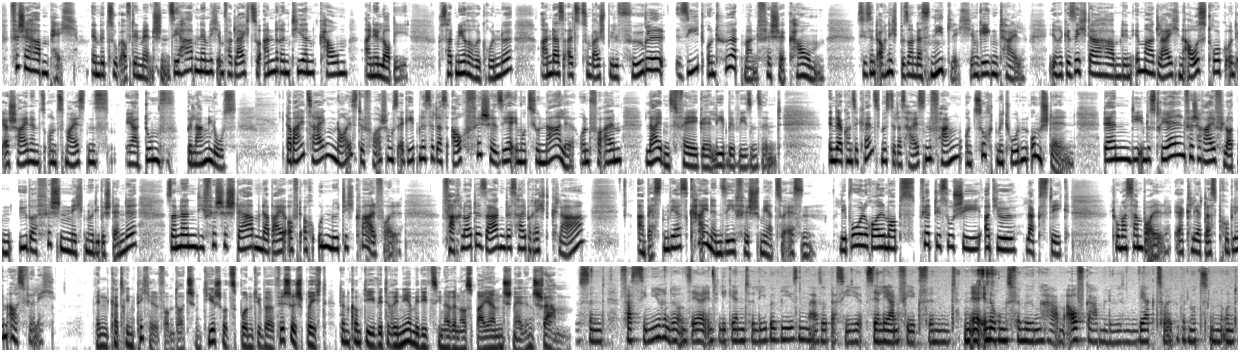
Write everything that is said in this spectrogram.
Fische haben Pech in Bezug auf den Menschen. Sie haben nämlich im Vergleich zu anderen Tieren kaum eine Lobby. Das hat mehrere Gründe. Anders als zum Beispiel Vögel sieht und hört man Fische kaum. Sie sind auch nicht besonders niedlich, im Gegenteil. Ihre Gesichter haben den immer gleichen Ausdruck und erscheinen uns meistens ja dumpf, belanglos. Dabei zeigen neueste Forschungsergebnisse, dass auch Fische sehr emotionale und vor allem leidensfähige Lebewesen sind. In der Konsequenz müsste das heißen, Fang- und Zuchtmethoden umstellen. Denn die industriellen Fischereiflotten überfischen nicht nur die Bestände, sondern die Fische sterben dabei oft auch unnötig qualvoll. Fachleute sagen deshalb recht klar, am besten wäre es, keinen Seefisch mehr zu essen. Leb wohl, Rollmops, Pfirti Sushi, Adieu, Lachsteak. Thomas Sambol erklärt das Problem ausführlich. Wenn Katrin Pichel vom Deutschen Tierschutzbund über Fische spricht, dann kommt die Veterinärmedizinerin aus Bayern schnell ins Schwärmen. Es sind faszinierende und sehr intelligente Lebewesen, also dass sie sehr lernfähig sind, ein Erinnerungsvermögen haben, Aufgaben lösen, Werkzeuge benutzen und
